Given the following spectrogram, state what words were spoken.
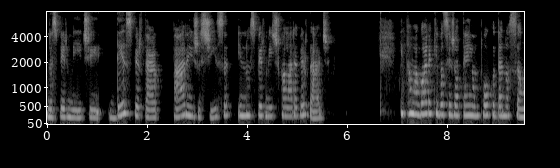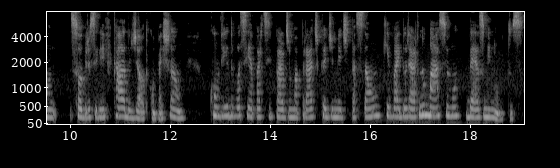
nos permite despertar para a injustiça e nos permite falar a verdade. Então, agora que você já tem um pouco da noção sobre o significado de autocompaixão, convido você a participar de uma prática de meditação que vai durar no máximo 10 minutos.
